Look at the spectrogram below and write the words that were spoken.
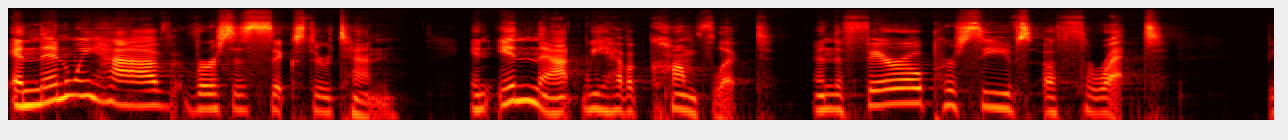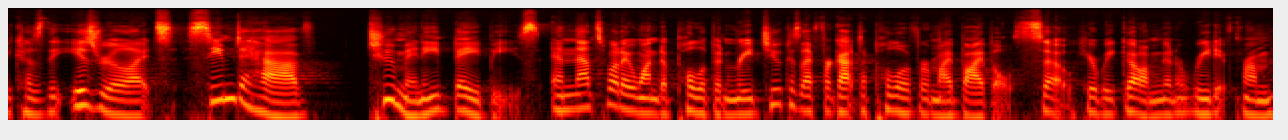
And then we have verses 6 through 10. And in that, we have a conflict. And the Pharaoh perceives a threat because the Israelites seem to have too many babies. And that's what I wanted to pull up and read too because I forgot to pull over my Bible. So here we go. I'm going to read it from,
